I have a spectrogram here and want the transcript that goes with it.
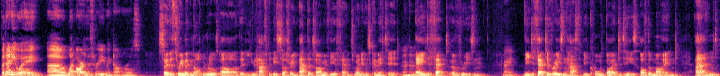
But anyway, uh, what are the three McNaughton rules? So the three McNaughton rules are that you have to be suffering at the time of the offence when it was committed Mm-hmm. a defect of reason. Right. The defect of reason has to be caused by a disease of the mind. And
